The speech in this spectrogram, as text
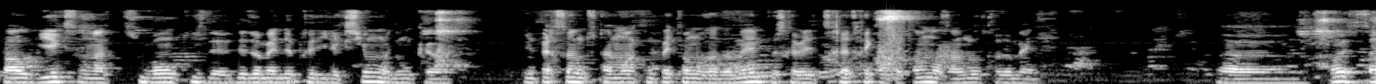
pas oublier qu'on a souvent tous des, des domaines de prédilection et donc euh, une personne totalement incompétente dans un domaine peut se révéler très très compétente dans un autre domaine. Euh, ouais, ça.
